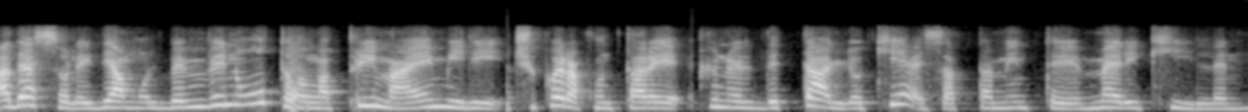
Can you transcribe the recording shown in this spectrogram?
Adesso le diamo il benvenuto, ma prima Emily ci puoi raccontare più nel dettaglio chi è esattamente Mary Killen?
